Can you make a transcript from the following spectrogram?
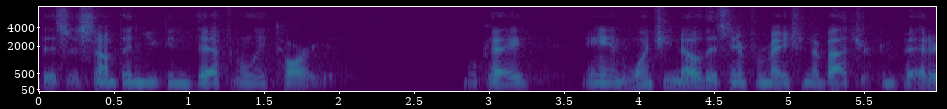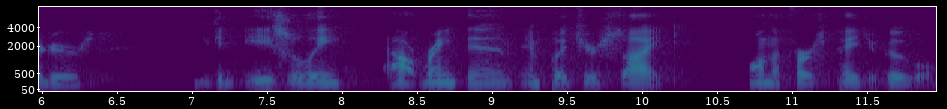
this is something you can definitely target. Okay, and once you know this information about your competitors, you can easily outrank them and put your site on the first page of Google.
